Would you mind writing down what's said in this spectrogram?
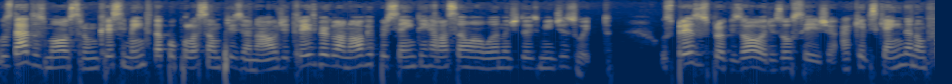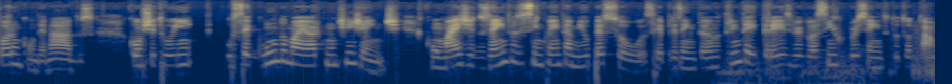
Os dados mostram um crescimento da população prisional de 3,9% em relação ao ano de 2018. Os presos provisórios, ou seja, aqueles que ainda não foram condenados, constituem o segundo maior contingente, com mais de 250 mil pessoas, representando 33,5% do total.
